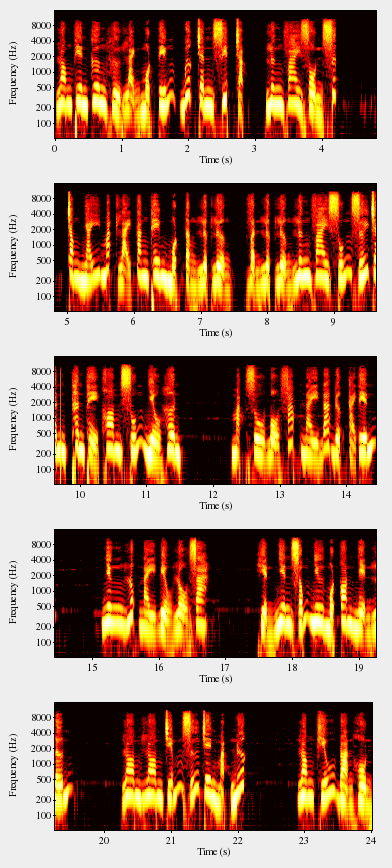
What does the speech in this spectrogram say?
Long Thiên Cương hử lạnh một tiếng bước chân siết chặt, lưng vai dồn sức. Trong nháy mắt lại tăng thêm một tầng lực lượng, vận lực lượng lưng vai xuống dưới chân thân thể khom xuống nhiều hơn. Mặc dù bộ pháp này đã được cải tiến, nhưng lúc này biểu lộ ra. Hiển nhiên giống như một con nhện lớn. Lom lom chiếm giữ trên mặt nước. Long khiếu đoạn hồn.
